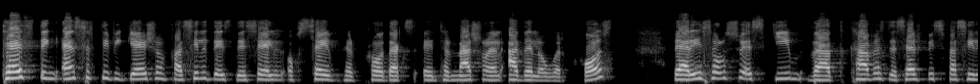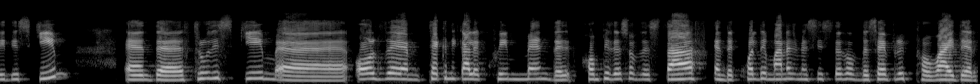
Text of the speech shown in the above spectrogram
Testing and certification facilitates the sale of safer products internationally at a lower cost. There is also a scheme that covers the service facility scheme and uh, through this scheme, uh, all the technical equipment, the competence of the staff, and the quality management system of the service provider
